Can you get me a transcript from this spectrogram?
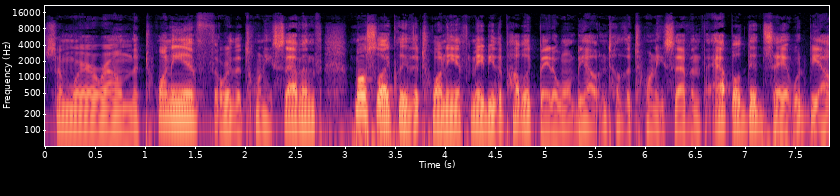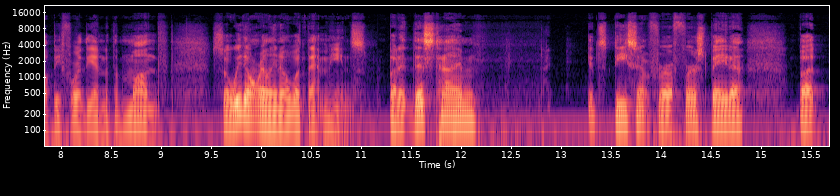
somewhere around the 20th or the 27th. Most likely the 20th. Maybe the public beta won't be out until the 27th. Apple did say it would be out before the end of the month, so we don't really know what that means. But at this time, it's decent for a first beta, but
